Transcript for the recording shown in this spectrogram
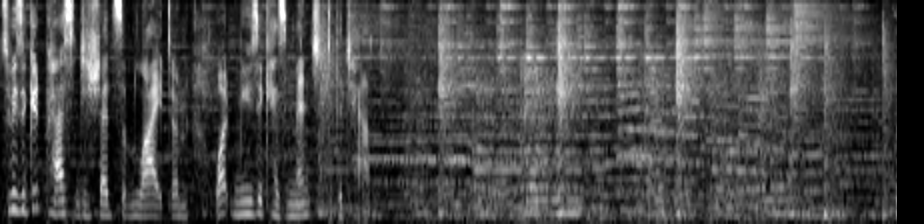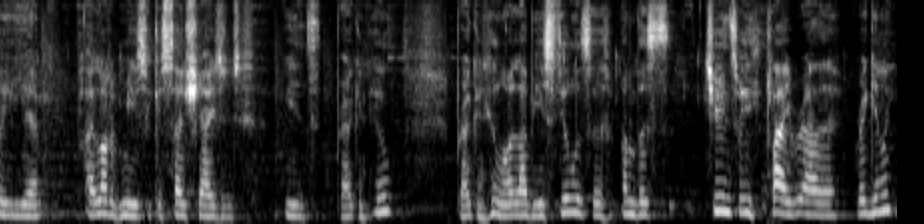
so he's a good person to shed some light on what music has meant to the town. We uh, play a lot of music associated with Broken Hill. Broken Hill, I Love You Still is a, one of the tunes we play rather regularly.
